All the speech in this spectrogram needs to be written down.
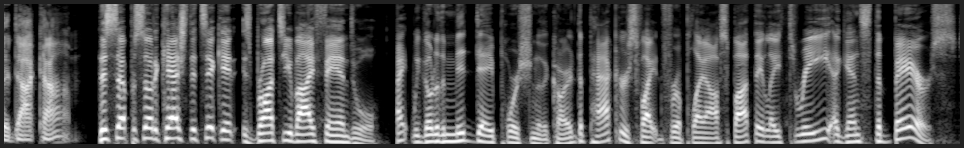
Serta.com. This episode of Cash the Ticket is brought to you by FanDuel. Right, we go to the midday portion of the card. The Packers fighting for a playoff spot. They lay three against the Bears.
